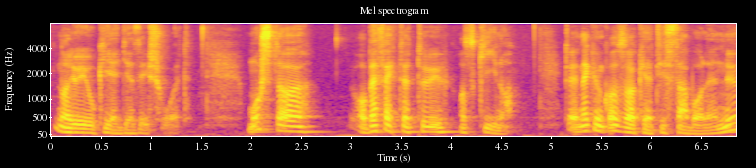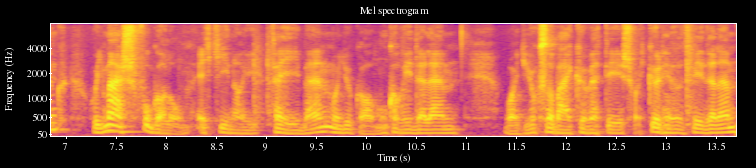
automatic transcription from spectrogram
nagyon jó kiegyezés volt. Most a, a befektető az Kína. Nekünk azzal kell tisztában lennünk, hogy más fogalom egy kínai fejében, mondjuk a munkavédelem, vagy jogszabálykövetés, vagy környezetvédelem,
